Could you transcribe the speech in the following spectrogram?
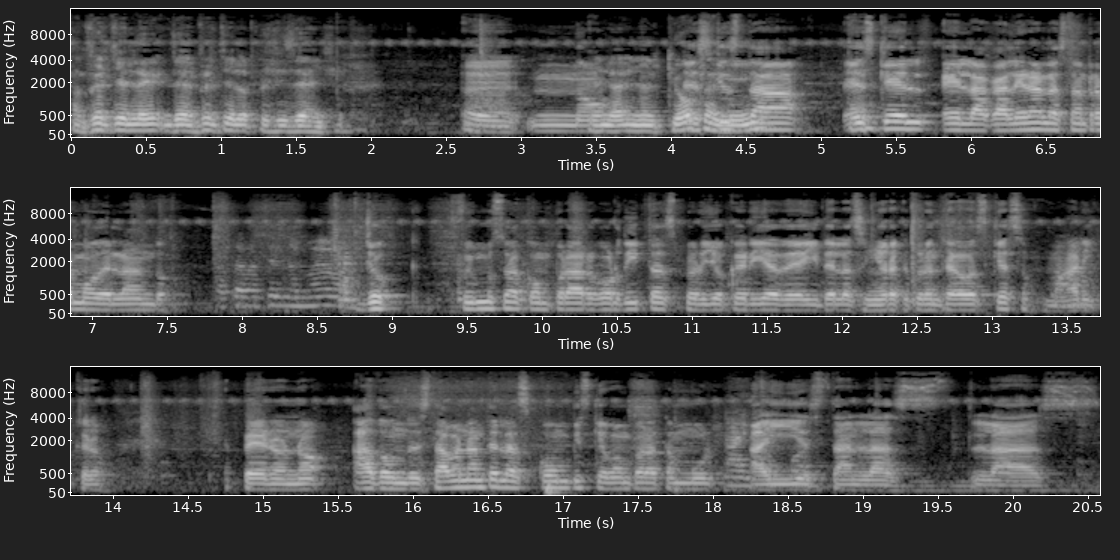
enfrente de, de, enfrente de la presidencia. Eh, no. En, el es que está, es que el, la galera la están remodelando. La están haciendo nueva. Yo fuimos a comprar gorditas, pero yo quería de ahí de la señora que tú le entregabas queso, Mari, creo. Pero no, a donde estaban antes las combis que van para Tamul, ahí están las, las,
